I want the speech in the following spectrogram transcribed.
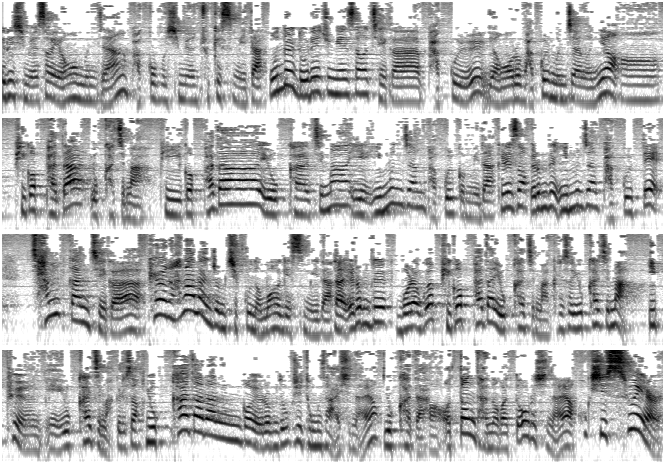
들으시면서 영어 문장 바꿔보시면 좋겠습니다. 오늘 노래 중에서 제가 바꿀 영어로 바꿀 문장은요. 어, 비겁하다 욕하지 마. 비겁하다 욕하지 마. 예, 이 문장 바꿀 겁니다. 그래서 여러분들 이 문장 바꿀 때 잠깐 제가 표현 하나만 좀 짚고 넘어가겠습니다. 자, 여러분들 뭐라고요? 비겁하다 욕하지 마. 그래서 욕하지 마. 이 표현, 예, 욕하지 마. 그래서 욕하다라는 거 여러분들 혹시 동사 아시나요? 욕하다. 어, 떤 단어가 떠오르시나요? 혹시 swear,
